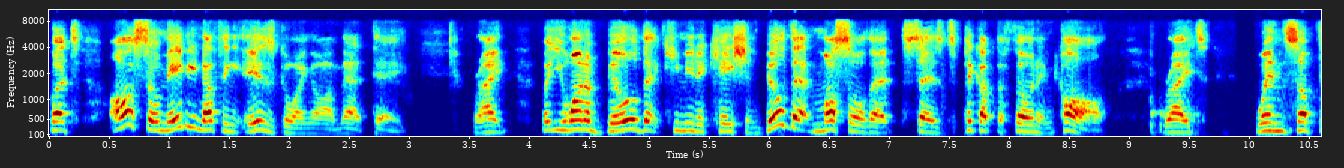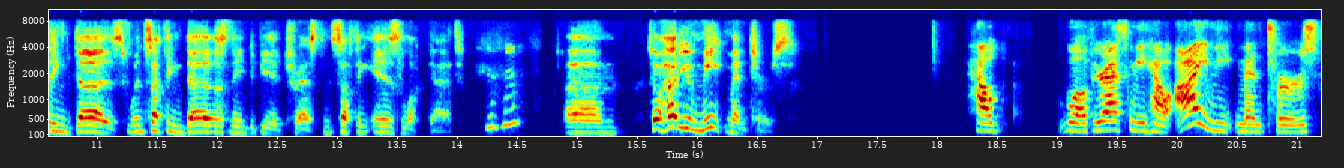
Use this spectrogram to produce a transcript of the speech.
but also maybe nothing is going on that day, right? But you want to build that communication, build that muscle that says pick up the phone and call, right? when something does when something does need to be addressed and something is looked at mm-hmm. um, so how do you meet mentors how well if you're asking me how i meet mentors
